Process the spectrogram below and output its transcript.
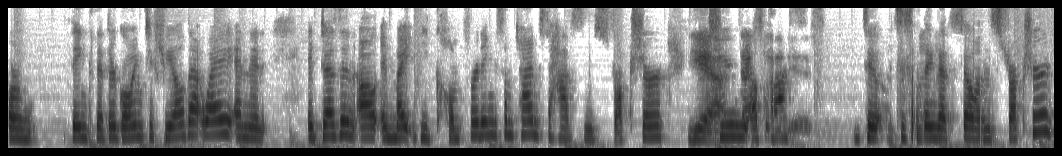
or think that they're going to feel that way and then it doesn't all it might be comforting sometimes to have some structure yeah, to that's a what it is. to, to something that's so unstructured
